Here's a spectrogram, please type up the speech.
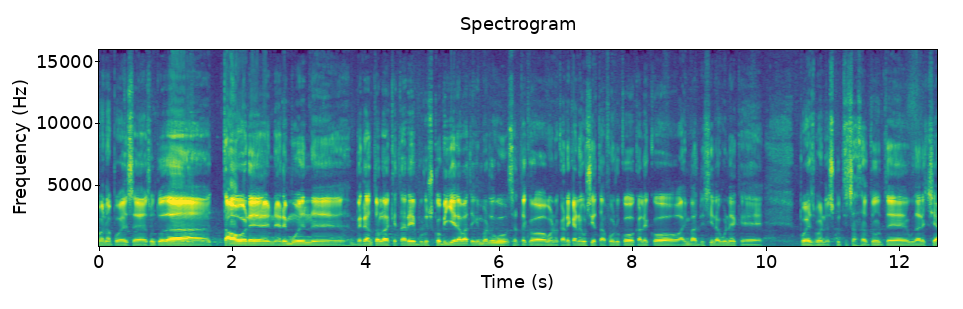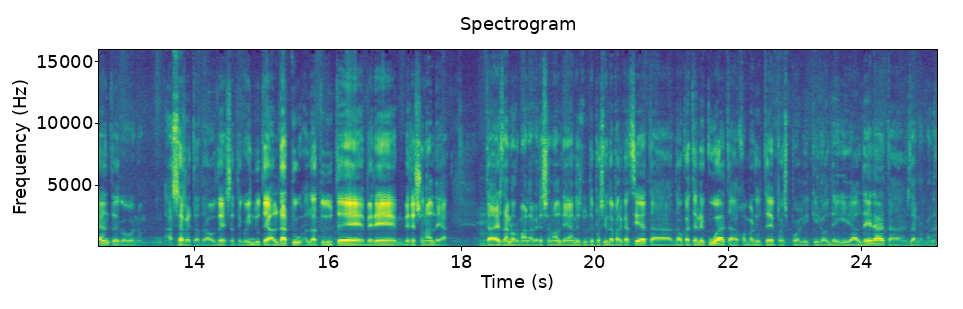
Bueno, pues, eh, da, tauren ere muen eh, berrantolaketari buruzko bilera bat egin behar dugu, zerteko, bueno, karrika nagusi eta foruko kaleko hainbat bizilagunek, eh, pues, bueno, eskutitzazatu dute udaretxean, zerteko, bueno, aserreta daude, zateko egin dute aldatu, aldatu dute bere, bere sonaldea. Eta ez da normala, bere sonaldean ez dute posible aparkatzea eta daukate lekua eta joan behar dute pues, polikirolde aldera eta ez da normala.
